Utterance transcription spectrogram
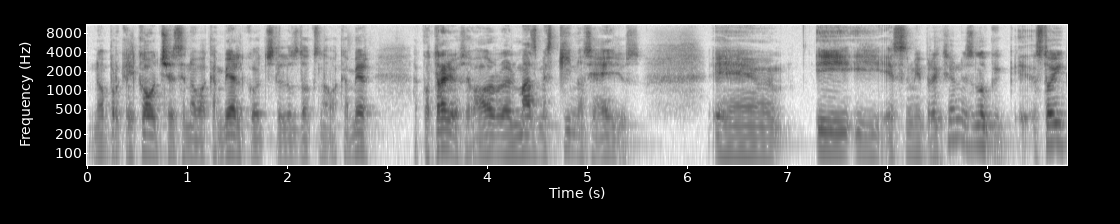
no porque el coach ese no va a cambiar el coach de los Dogs no va a cambiar. Al contrario se va a volver más mezquino hacia ellos. Eh, y, y esa es mi predicción, eso es lo que estoy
